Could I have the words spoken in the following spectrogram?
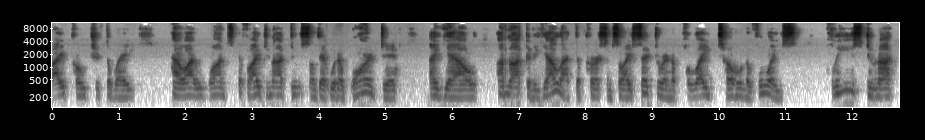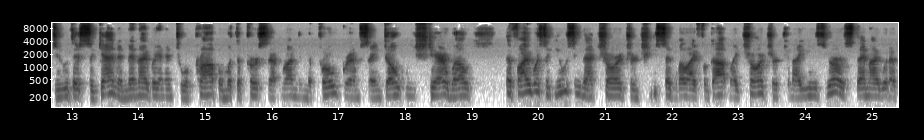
I approach it the way how I want. If I did not do something that would have warranted a yell, I'm not going to yell at the person. So I said to her in a polite tone of voice, please do not do this again. And then I ran into a problem with the person that run in the program saying, don't we share? Well, if I wasn't using that charger and she said, well, I forgot my charger, can I use yours? Then I would have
